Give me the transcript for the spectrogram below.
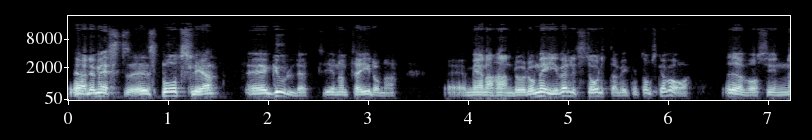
ja, det mest sportsliga guldet genom tiderna menar han då. De är ju väldigt stolta, vilket de ska vara, över sin,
